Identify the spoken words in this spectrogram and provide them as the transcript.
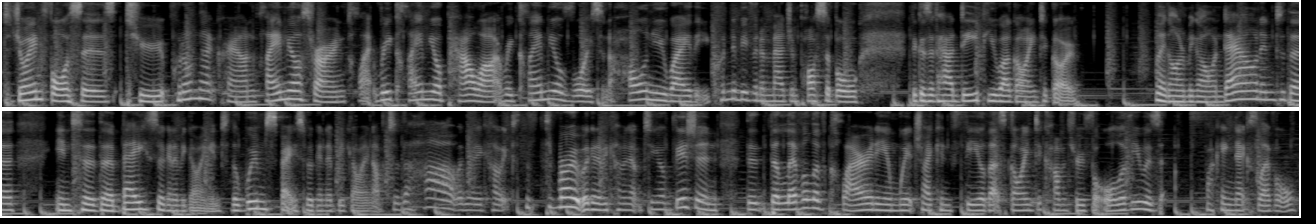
to join forces, to put on that crown, claim your throne, cl- reclaim your power, reclaim your voice in a whole new way that you couldn't have even imagined possible because of how deep you are going to go. We're going to be going down into the into the base. We're going to be going into the womb space. We're going to be going up to the heart. We're going to be coming to the throat. We're going to be coming up to your vision. The the level of clarity in which I can feel that's going to come through for all of you is fucking next level.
